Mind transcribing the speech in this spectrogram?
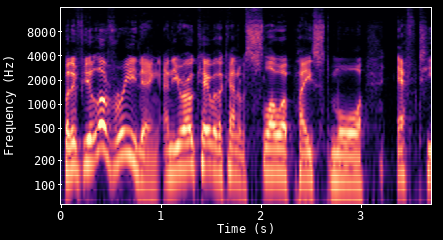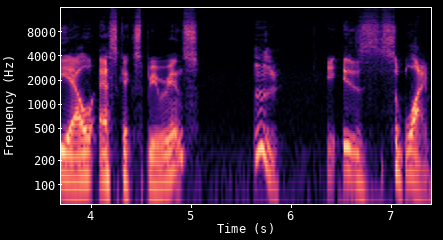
But if you love reading and you're okay with a kind of slower paced, more FTL esque experience, mm, it is sublime.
